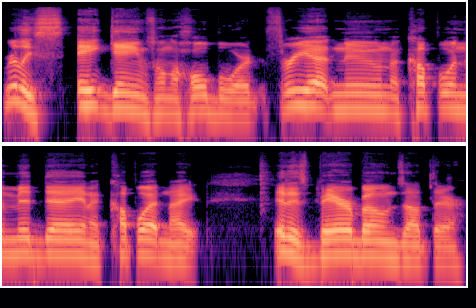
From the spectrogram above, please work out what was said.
really eight games on the whole board three at noon, a couple in the midday, and a couple at night. It is bare bones out there.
